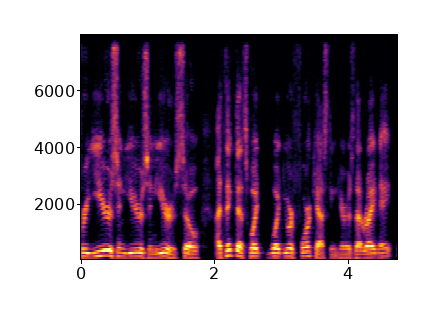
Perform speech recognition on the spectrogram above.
for years and years and years. So I think that's what what you're forecasting here. Is that right, Nate?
